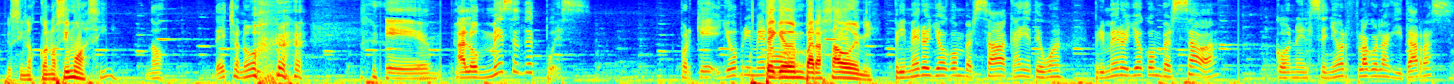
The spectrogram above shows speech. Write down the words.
Pero si nos conocimos así. no. De hecho, no. Eh, a los meses después, porque yo primero... Te quedó embarazado de mí. Primero yo conversaba, cállate, weón. Primero yo conversaba con el señor Flaco de las Guitarras,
